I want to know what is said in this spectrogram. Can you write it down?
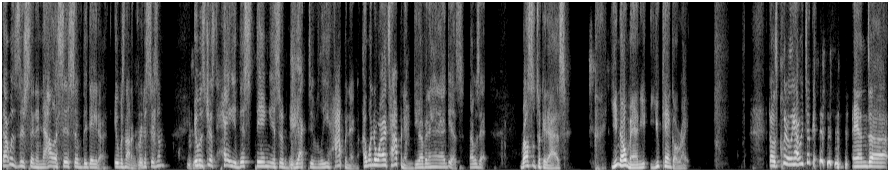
that was just an analysis of the data. It was not a mm-hmm. criticism. Mm-hmm. It was just, hey, this thing is objectively happening. I wonder why it's happening. Do you have any ideas? That was it. Russell took it as, you know, man, you, you can't go right. that was clearly how he took it. and uh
